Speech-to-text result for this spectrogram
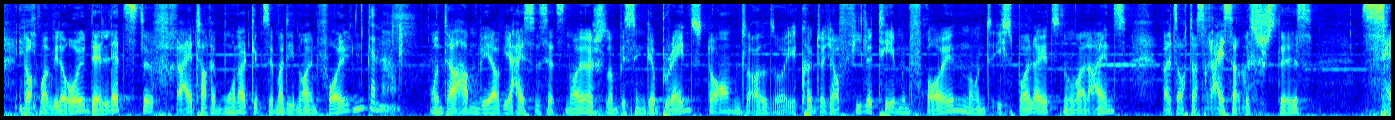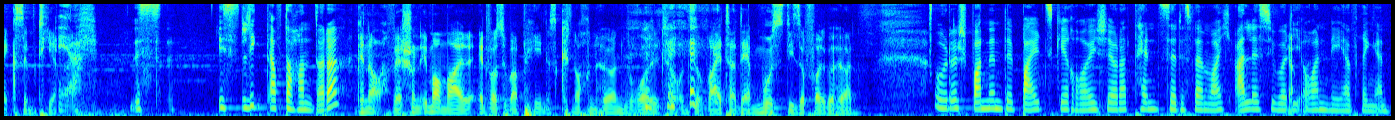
nochmal wiederholen. Der letzte Freitag im Monat gibt es immer die neuen Folgen. Genau. Und da haben wir, wie heißt es jetzt neulich, so ein bisschen gebrainstormt. Also ihr könnt euch auf viele Themen freuen. Und ich spoiler jetzt nur mal eins, weil es auch das reißerischste ist. Sex im Tierreich. Ja. Das ist, liegt auf der Hand, oder? Genau, wer schon immer mal etwas über Penisknochen hören wollte und so weiter, der muss diese Folge hören. Oder spannende Balzgeräusche oder Tänze, das werden wir euch alles über Ja. die Ohren näher bringen.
